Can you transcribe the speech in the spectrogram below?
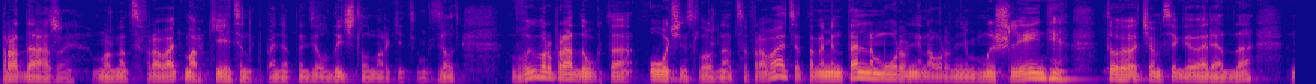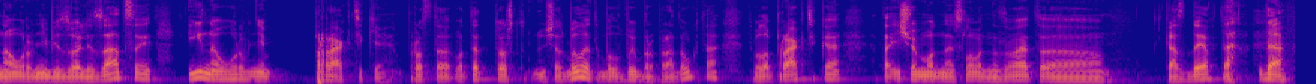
продажи, можно оцифровать маркетинг, понятное дело, диgital маркетинг сделать. Выбор продукта очень сложно оцифровать. Это на ментальном уровне, на уровне мышления, то, о чем все говорят, да, на уровне визуализации и на уровне практики. Просто вот это то, что сейчас было, это был выбор продукта, это была практика. Это еще модное слово называют э, КАЗДЕВ, да? Да.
